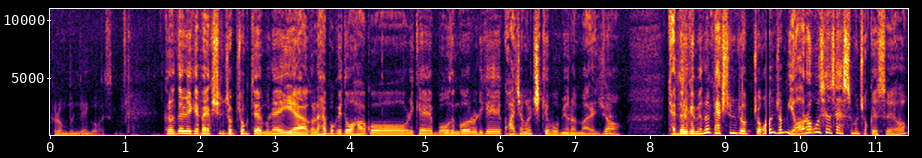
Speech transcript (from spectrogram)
그런 문제인 것 같습니다. 그런데 이렇게 백신 접종 때문에 예약을 해보기도 하고 이렇게 모든 거를 이렇게 과정을 지켜보면은 말이죠. 되도록이면은 백신 접종은 좀 여러 곳에서 했으면 좋겠어요.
